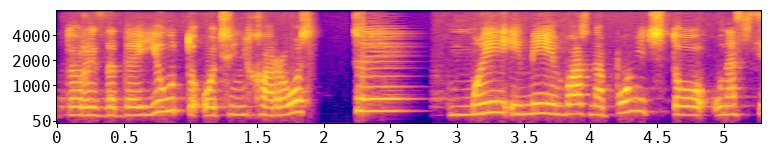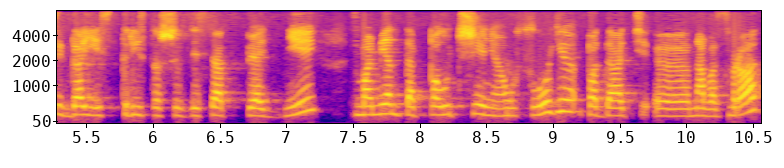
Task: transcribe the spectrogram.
который задают, очень хороший. Мы имеем, важно помнить, что у нас всегда есть 365 дней с момента получения услуги подать э, на возврат.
